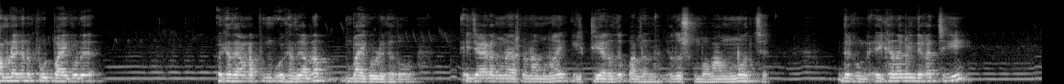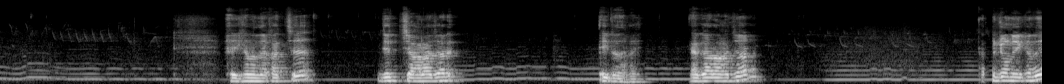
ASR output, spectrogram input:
আমরা এখানে পুট বাই করে ওইখান থেকে আমরা ওইখান থেকে আমরা বাই করে রেখে দেবো। এই জায়গাটা মনে হয় আপনারা মনে হয় ক্লিয়ার হতে পারলেন না, যত সম্ভব আমার মনে হচ্ছে। দেখুন, এইখানে আমি দেখাচ্ছি কি? এইখানে দেখাচ্ছে যে চার হাজার, এইটা দেখায় এগারো হাজার এতজন এখানে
